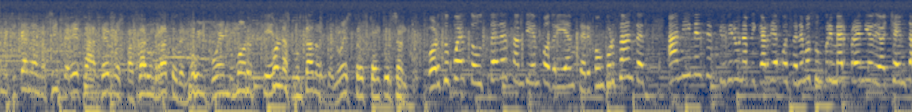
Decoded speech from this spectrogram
Mexicana nos interesa hacernos pasar un rato de muy buen humor con las puntadas de nuestros concursantes. Por supuesto, ustedes también podrían ser concursantes. Anímense a escribir una picardía, pues tenemos un primer premio de 80 mil.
